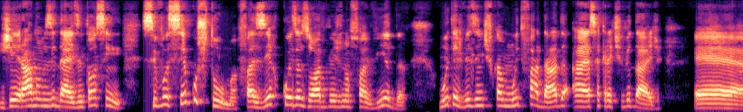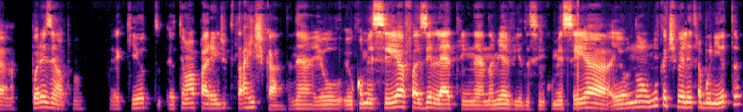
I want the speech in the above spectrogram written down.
gerar novas ideias. Então, assim, se você costuma fazer coisas óbvias na sua vida, muitas vezes a gente fica muito fadada a essa criatividade. É, por exemplo, aqui eu, eu tenho uma parede que está arriscada, né? Eu, eu comecei a fazer lettering né, na minha vida, assim, comecei a... Eu não, nunca tive a letra bonita,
